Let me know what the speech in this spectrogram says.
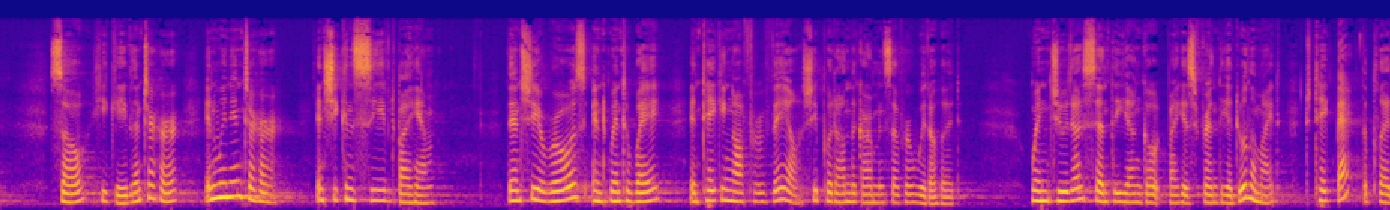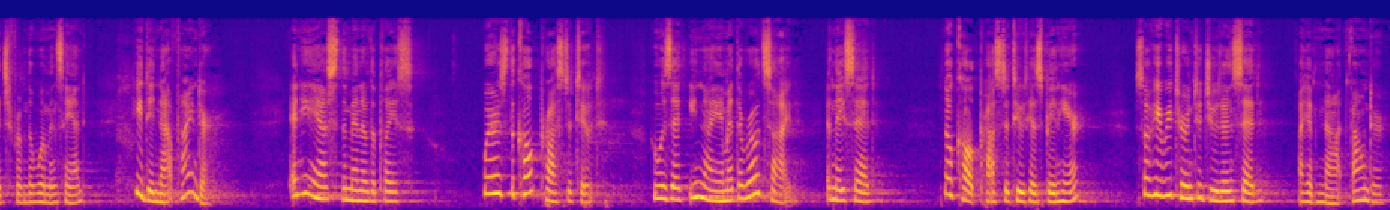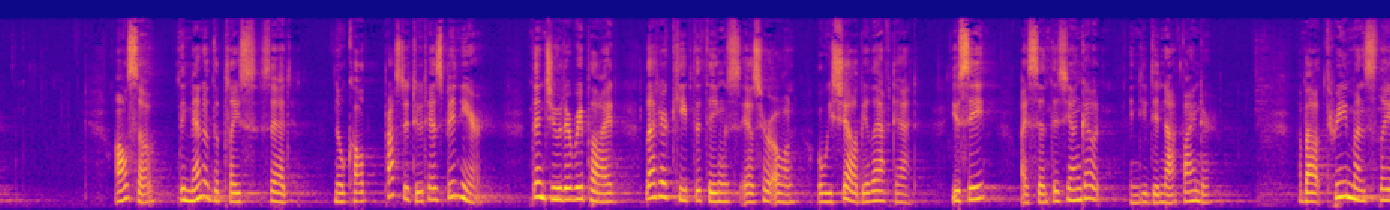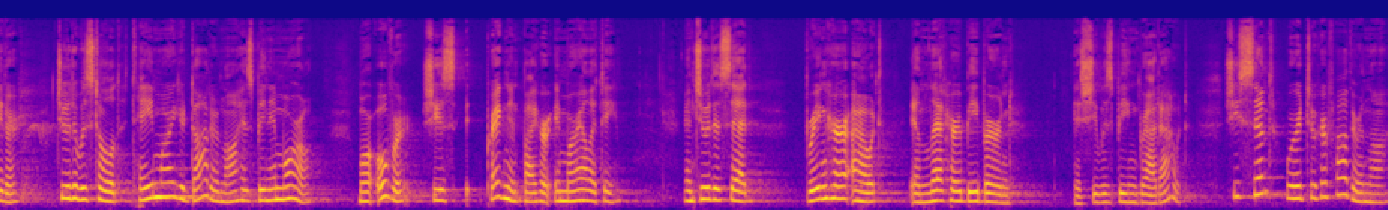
So he gave them to her and went in to her, and she conceived by him. Then she arose and went away, and taking off her veil, she put on the garments of her widowhood. When Judah sent the young goat by his friend the Adullamite to take back the pledge from the woman's hand, he did not find her. And he asked the men of the place, Where is the cult prostitute who was at Enaim at the roadside? And they said, no cult prostitute has been here. So he returned to Judah and said, I have not found her. Also, the men of the place said, No cult prostitute has been here. Then Judah replied, Let her keep the things as her own, or we shall be laughed at. You see, I sent this young goat, and you did not find her. About three months later, Judah was told, Tamar, your daughter in law, has been immoral Moreover, she is pregnant by her immorality. And Judah said, Bring her out and let her be burned. As she was being brought out, she sent word to her father in law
